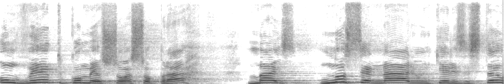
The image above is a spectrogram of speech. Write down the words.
um vento começou a soprar, mas no cenário em que eles estão,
